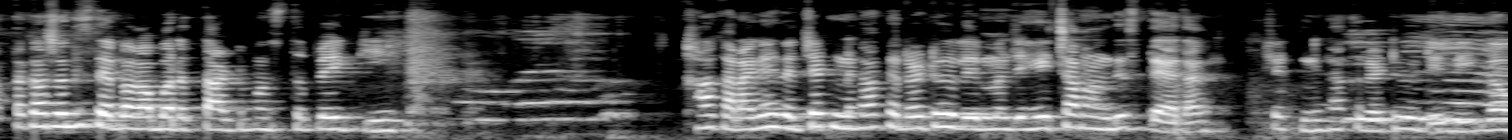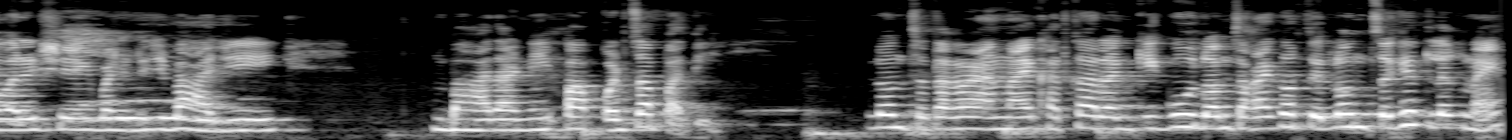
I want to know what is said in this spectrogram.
आता कसं दिसतंय बघा बरं ताट मस्तपैकी खाकरा घ्यायचा चटणी खाकरा ठेवली म्हणजे हे छान दिसतंय आता. चटणी खाकरा ठेवलेली गवारी एक बटाट्याची भाजी भात आणि पापड चपाती. लोणचं तर काय नाही खात कारण की गोलू आमचं काय करतोय लोणचं घेतलं नाही.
